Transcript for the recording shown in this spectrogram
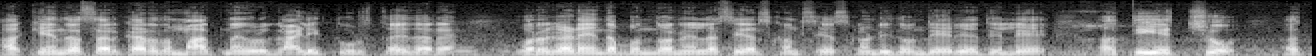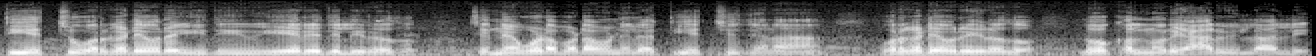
ಆ ಕೇಂದ್ರ ಸರ್ಕಾರದ ಮಾತನ್ನ ಇವರು ಗಾಳಿಗೆ ತೋರಿಸ್ತಾ ಇದ್ದಾರೆ. ಹೊರಗಡೆಯಿಂದ ಬಂದವ್ರನ್ನೆಲ್ಲ ಸೇರಿಸ್ಕೊಂಡು ಸೇರಿಸ್ಕೊಂಡು ಇದೊಂದು ಏರಿಯಾದಲ್ಲಿ ಅತಿ ಹೆಚ್ಚು ಅತಿ ಹೆಚ್ಚು ಹೊರಗಡೆಯವರೇ ಇದು ಏರಿಯಾದಲ್ಲಿ ಇರೋದು. ಚೆನ್ನೈಗೌಡ ಬಡಾವಣೆಯಲ್ಲಿ ಅತಿ ಹೆಚ್ಚು ಜನ ಹೊರಗಡೆಯವರು ಇರೋದು. ಲೋಕಲ್ನವ್ರು ಯಾರೂ ಇಲ್ಲ ಅಲ್ಲಿ.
